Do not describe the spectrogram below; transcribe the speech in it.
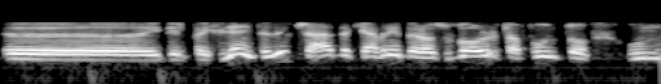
e del presidente del Chad che avrebbero svolto appunto un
